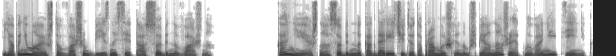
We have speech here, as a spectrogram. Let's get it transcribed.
Я понимаю, что в вашем бизнесе это особенно важно. Конечно, особенно когда речь идет о промышленном шпионаже и отмывании денег.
